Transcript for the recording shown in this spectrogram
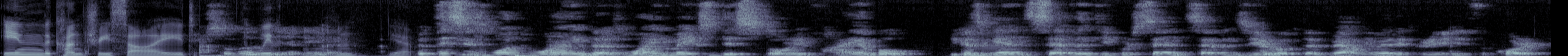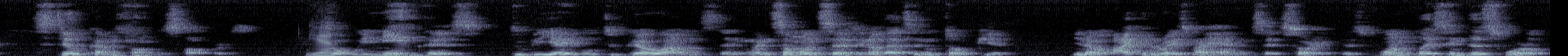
in the countryside. Absolutely. With, yeah. Mhm, yeah. But this is what wine does. Wine makes this story viable. Because again, 70%, 70 of the value added created for cork still comes from the stoppers. Yeah. So we need this to be able to go out and, and when someone says, you know, that's an utopia, you know, I can raise my hand and say, sorry, there's one place in this world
